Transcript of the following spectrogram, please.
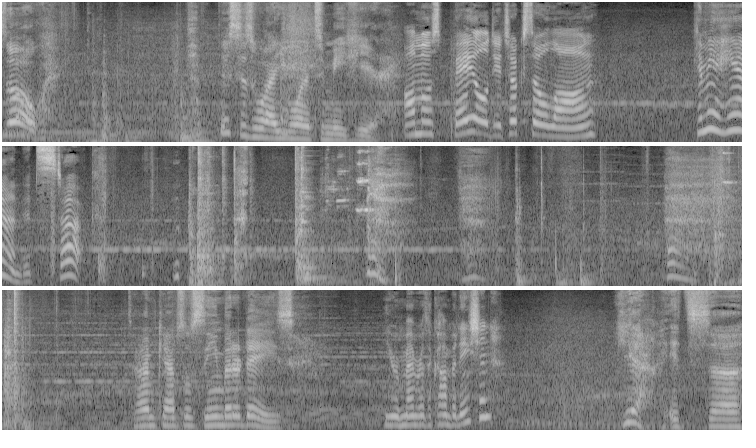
So, this is why you wanted to meet here. Almost bailed you took so long. Give me a hand, it's stuck. Time capsule's seen better days. You remember the combination? Yeah, it's, uh...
